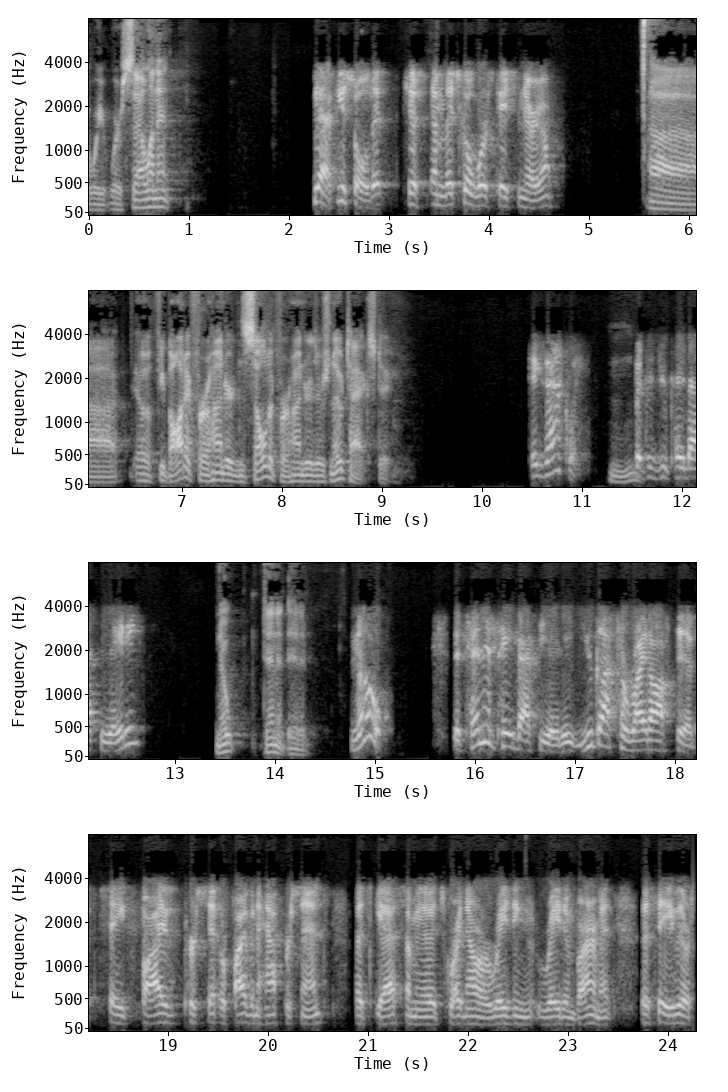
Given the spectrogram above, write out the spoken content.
Are we, we're selling it? Yeah, if you sold it, just and let's go worst case scenario. Uh, if you bought it for 100 and sold it for 100, there's no tax due. Exactly. Mm-hmm. But did you pay back the 80? Nope. Tenant did it. No. The tenant paid back the 80. You got to write off the, say, 5% or 5.5%. Let's guess. I mean, it's right now a raising rate environment. Let's say there's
